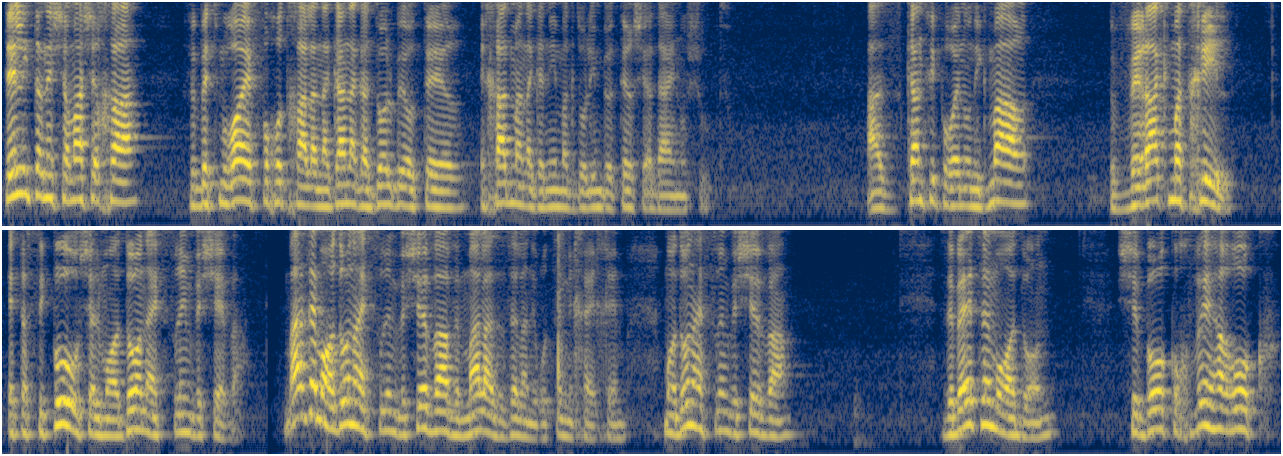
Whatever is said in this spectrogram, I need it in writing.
תן לי את הנשמה שלך, ובתמורה אהפוך אותך לנגן הגדול ביותר, אחד מהנגנים הגדולים ביותר שידעה האנושות. אז כאן סיפורנו נגמר, ורק מתחיל את הסיפור של מועדון ה-27. מה זה מועדון ה-27 ומה לעזאזל אני רוצה מחייכם? מועדון ה-27 זה בעצם מועדון שבו כוכבי הרוק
